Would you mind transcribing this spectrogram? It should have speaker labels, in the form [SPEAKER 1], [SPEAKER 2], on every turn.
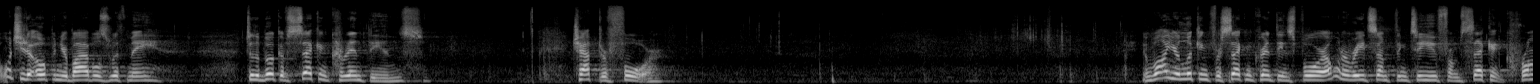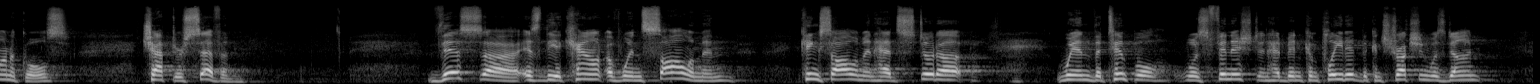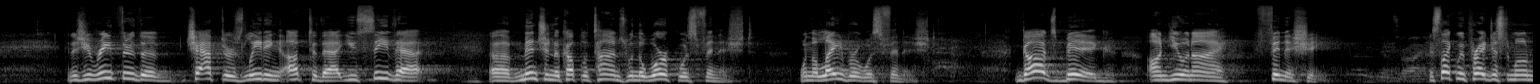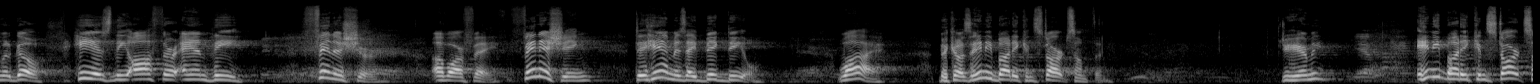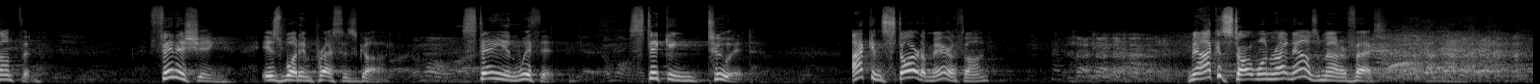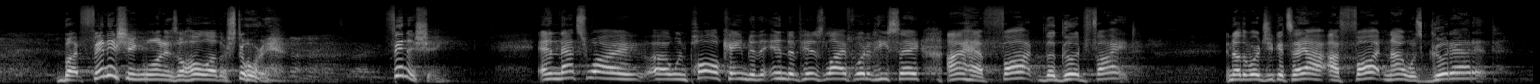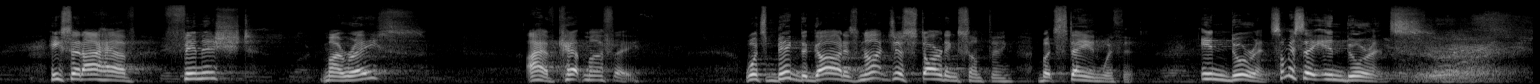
[SPEAKER 1] I want you to open your Bibles with me to the book of Second Corinthians, chapter 4. And while you're looking for Second Corinthians 4, I want to read something to you from Second Chronicles, chapter 7. This uh, is the account of when Solomon, King Solomon, had stood up when the temple was finished and had been completed, the construction was done. And as you read through the chapters leading up to that, you see that uh, mentioned a couple of times when the work was finished, when the labor was finished. God's big on you and I finishing. It's like we prayed just a moment ago. He is the author and the finisher of our faith. Finishing to him is a big deal. Why? Because anybody can start something. Do you hear me? Yeah. Anybody can start something. Finishing is what impresses God. Staying with it, sticking to it. I can start a marathon. Man, I could start one right now, as a matter of fact. But finishing one is a whole other story. Finishing. And that's why uh, when Paul came to the end of his life, what did he say? I have fought the good fight. In other words, you could say, I, I fought and I was good at it. He said, I have finished my race, I have kept my faith. What's big to God is not just starting something, but staying with it. Endurance. Somebody say endurance. endurance.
